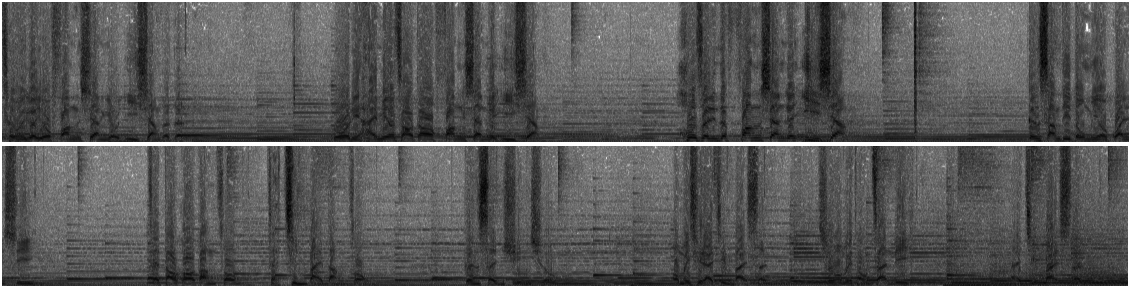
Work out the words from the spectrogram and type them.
成为一个有方向、有意向的人。如果你还没有找到方向跟意向，或者你的方向跟意向跟上帝都没有关系，在祷告当中，在敬拜当中，跟神寻求，我们一起来敬拜神，请我们一同站立来敬拜神。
